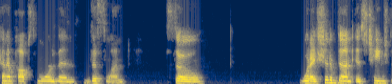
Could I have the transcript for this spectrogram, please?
Kind of pops more than this one. So what I should have done is changed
